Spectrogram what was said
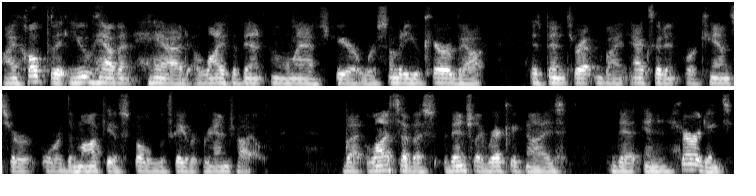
I hope that you haven't had a life event in the last year where somebody you care about has been threatened by an accident or cancer or the mafia stole the favorite grandchild. But lots of us eventually recognize that an inheritance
